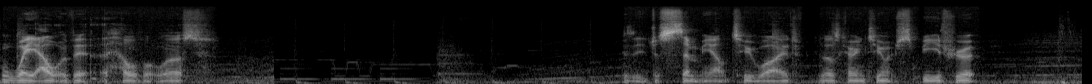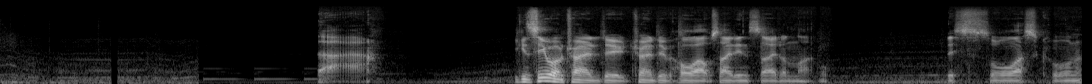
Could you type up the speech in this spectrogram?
way out of it a hell of a lot worse. Because it just sent me out too wide, because I was carrying too much speed through it. Ah. You can see what I'm trying to do, trying to do the whole outside inside on that this last corner.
